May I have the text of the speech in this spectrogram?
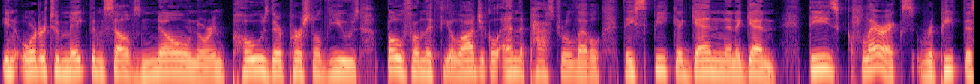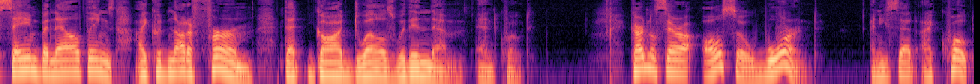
in order to make themselves known or impose their personal views, both on the theological and the pastoral level, they speak again and again. These clerics repeat the same banal things. I could not affirm that God dwells within them. Cardinal Sarah also warned, and he said, I quote,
